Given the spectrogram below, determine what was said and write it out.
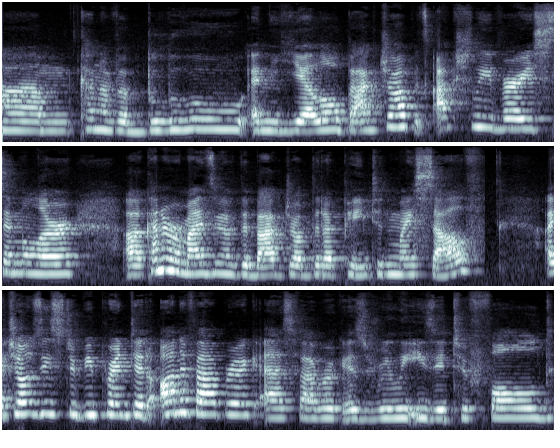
um, kind of a blue and yellow backdrop. It's actually very similar, uh, kind of reminds me of the backdrop that I painted myself. I chose these to be printed on a fabric as fabric is really easy to fold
